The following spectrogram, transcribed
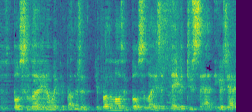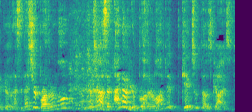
It was Beausoleil, and I went, "Your brother's in your brother-in-law's in Beausoleil." Is it David Doucet? He goes, "Yeah." He goes, "I said, that's your brother-in-law?" He goes, "Yeah." I said, "I know your brother-in-law. I did gigs with those guys." And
